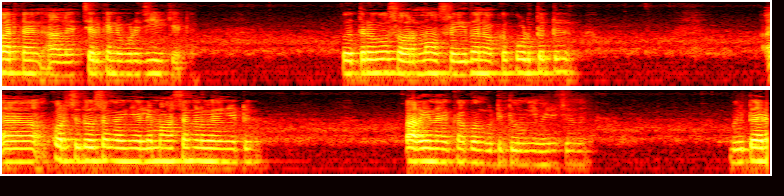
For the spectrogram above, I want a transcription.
ഭർത്താൻ ആൾ ചെറുക്കന്റെ കൂടെ ജീവിക്കട്ടെ. ഇപ്പോൾ എത്രയോ സ്വർണവും സ്ത്രീധനവും ഒക്കെ കൊടുത്തിട്ട് കുറച്ച് ദിവസം കഴിഞ്ഞ് അല്ലെങ്കിൽ മാസങ്ങൾ കഴിഞ്ഞിട്ട് പറയുന്ന ആ പെൺകുട്ടി തൂങ്ങി മരിച്ചെന്ന്. വീട്ടുകാർ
